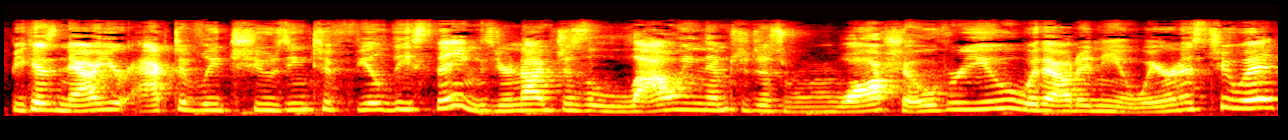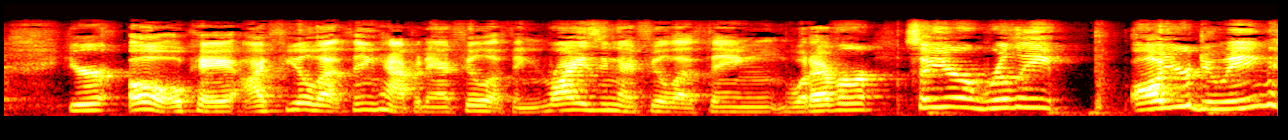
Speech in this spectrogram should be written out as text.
because now you're actively choosing to feel these things. You're not just allowing them to just wash over you without any awareness to it. You're, oh, okay, I feel that thing happening. I feel that thing rising. I feel that thing, whatever. So you're really, all you're doing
